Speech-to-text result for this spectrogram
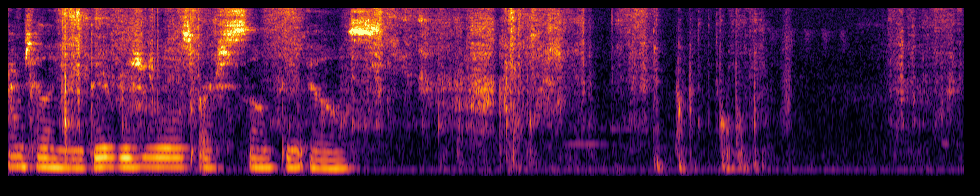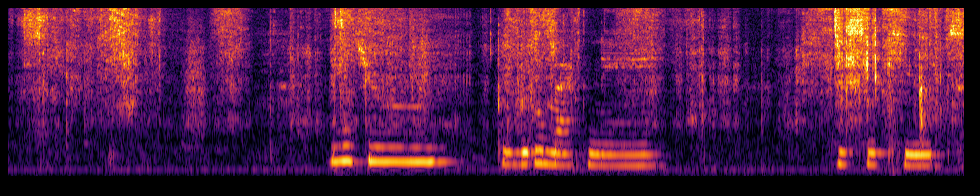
I'm telling you, their visuals are something else. June, the little matinee. He's so cute.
